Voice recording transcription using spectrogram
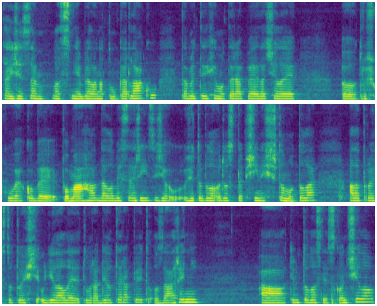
Takže jsem vlastně byla na tom Karláku, tam mi ty chemoterapie začaly uh, trošku jakoby pomáhat, dalo by se říct, že, že to bylo o dost lepší než to motole, ale pro jistotu ještě udělali tu radioterapii, to ozáření a tím to vlastně skončilo.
